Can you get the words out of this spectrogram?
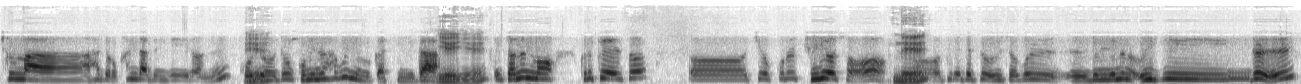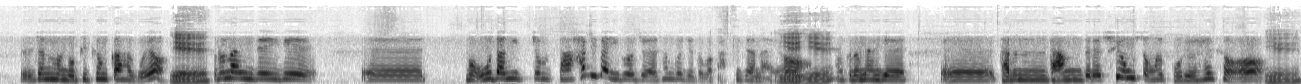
출마하도록 한다든지 이런 고려도 고민을 하고 있는 것 같습니다. 예, 예. 저는 뭐 그렇게 해서 어, 지역구를 줄여서 네. 어, 비례대표 의석을 늘리는 의지를 저는 뭐 높이 평가하고요. 예. 그러나 이제 이게 에, 뭐 5당이 좀 다 합의가 이루어져야 선거제도가 바뀌잖아요. 예, 예. 어, 그러면 이제 에, 다른 당들의 수용성을 고려해서 예.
